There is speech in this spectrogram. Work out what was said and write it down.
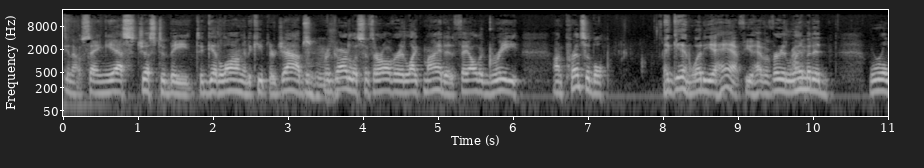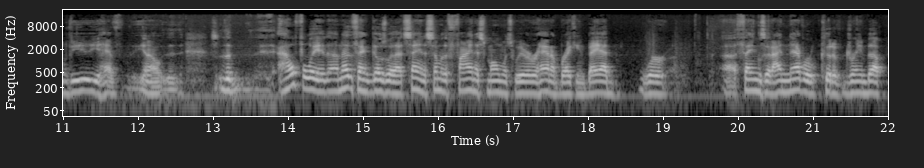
you know saying yes just to be to get along and to keep their jobs, regardless if they're all very like-minded, if they all agree on principle, again, what do you have? You have a very limited worldview. You have, you know, the, the hopefully another thing that goes without saying is some of the finest moments we've ever had on Breaking Bad were uh, things that I never could have dreamed up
